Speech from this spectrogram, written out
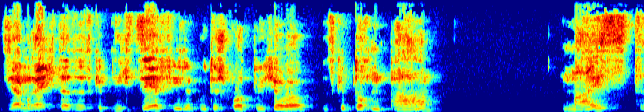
Sie haben recht, also es gibt nicht sehr viele gute Sportbücher, aber es gibt doch ein paar, meist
